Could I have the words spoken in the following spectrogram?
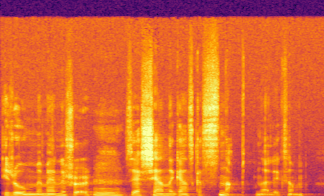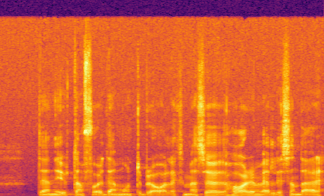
i rum med människor. mm, Så jag känner ganska snabbt när liksom, den är utanför, den mår inte bra. Liksom. Alltså jag har en väldigt sån där,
